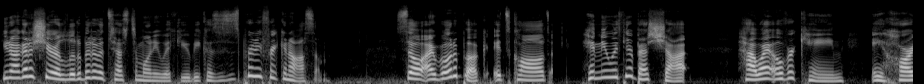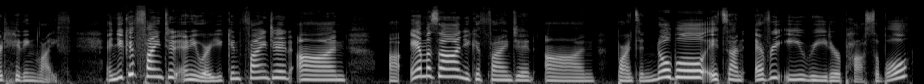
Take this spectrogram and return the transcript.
You know, I got to share a little bit of a testimony with you because this is pretty freaking awesome. So, I wrote a book. It's called Hit Me With Your Best Shot how I Overcame a Hard Hitting Life. And you can find it anywhere. You can find it on uh, Amazon. You can find it on Barnes and Noble. It's on every e-reader possible.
